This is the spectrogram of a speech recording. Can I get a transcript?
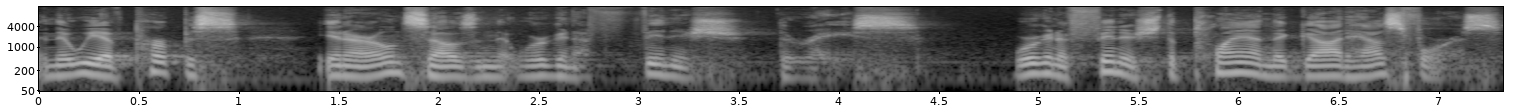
and that we have purpose in our own selves and that we're going to finish the race. We're going to finish the plan that God has for us.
